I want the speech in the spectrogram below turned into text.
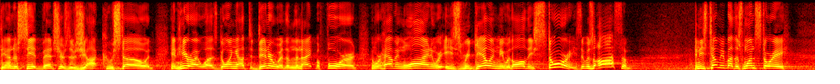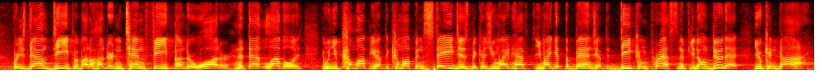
the undersea adventures of Jacques Cousteau. And, and here I was going out to dinner with him the night before, and, and we're having wine, and he's regaling me with all these stories. It was awesome. And he's telling me about this one story where he's down deep, about 110 feet underwater. And at that level, when you come up, you have to come up in stages because you might have you might get the bends. You have to decompress, and if you don't do that, you can die.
